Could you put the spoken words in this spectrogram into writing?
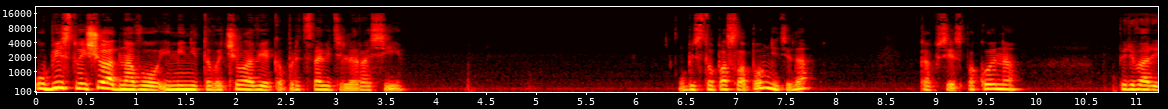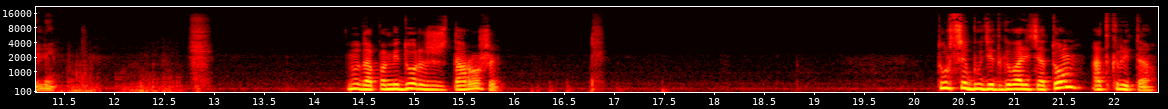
Убийство еще одного именитого человека, представителя России. Убийство посла, помните, да? Как все спокойно переварили. Ну да, помидоры же дороже. Турция будет говорить о том открыто,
